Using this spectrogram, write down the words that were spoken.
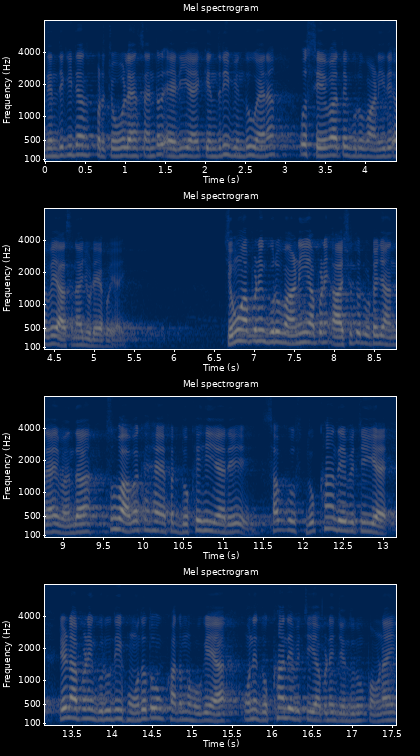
ਜ਼ਿੰਦਗੀ ਦਾ ਪਰਚੋਲ ਹੈ, ਸੈਂਟਰ ਏਰੀਆ ਹੈ, ਕੇਂਦਰੀ ਬਿੰਦੂ ਹੈ ਨਾ, ਉਹ ਸੇਵਾ ਤੇ ਗੁਰਬਾਣੀ ਦੇ ਅਭਿਆਸ ਨਾਲ ਜੁੜਿਆ ਹੋਇਆ ਹੈ। ਜਿਉਂ ਆਪਣੇ ਗੁਰਬਾਣੀ ਆਪਣੇ ਆਸ਼ ਤੋਂ ਟੁੱਟ ਜਾਂਦਾ ਹੈ ਬੰਦਾ ਸੁਭਾਵਕ ਹੈ, ਫਿਰ ਦੁੱਖ ਹੀ ਹੈ ਰੇ। ਸਭ ਕੁਝ ਦੁੱਖਾਂ ਦੇ ਵਿੱਚ ਹੀ ਹੈ। ਜਿਹੜਾ ਆਪਣੇ ਗੁਰੂ ਦੀ ਹੋਂਦ ਤੋਂ ਖਤਮ ਹੋ ਗਿਆ, ਉਹਨੇ ਦੁੱਖਾਂ ਦੇ ਵਿੱਚ ਹੀ ਆਪਣੇ ਜਿੰਦ ਨੂੰ ਪਾਉਣਾ ਹੈ।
